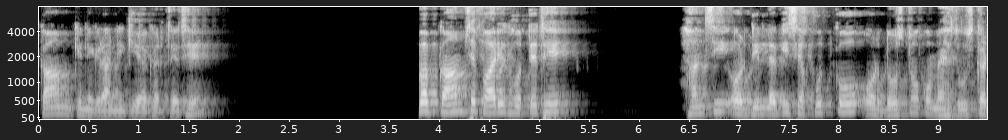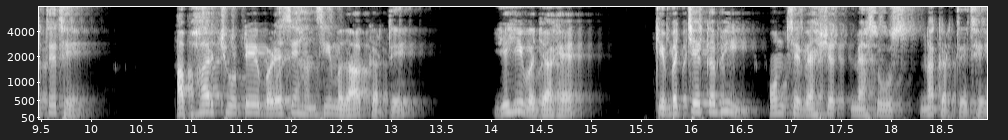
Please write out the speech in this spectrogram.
काम की निगरानी किया करते थे। अब काम से फारिग होते थे, हँसी और दिल लगी से खुद को और दोस्तों को महसूस करते थे। आप हर छोटे बड़े से हँसी मज़ाक करते, यही वजह है कि बच्चे कभी उनसे वहशत महसूस न करते थे।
